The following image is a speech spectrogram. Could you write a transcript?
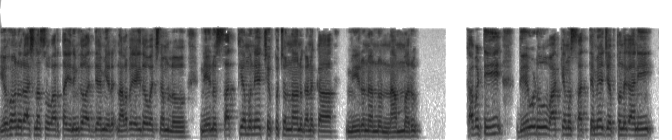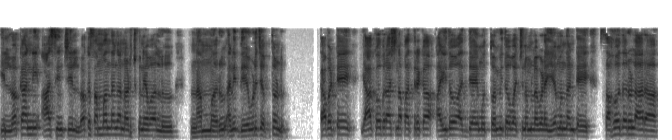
యోహోను రాసిన సువార్త ఎనిమిదో అధ్యాయం నలభై ఐదో వచనంలో నేను సత్యమునే చెప్పుచున్నాను కనుక మీరు నన్ను నమ్మరు. కాబట్టి దేవుడు వాక్యము సత్యమే చెప్తుంది కానీ ఈ లోకాన్ని ఆశించి లోక సంబంధంగా నడుచుకునే వాళ్ళు నమ్మరు అని దేవుడు చెప్తుండు. కాబట్టి యాకోబు రాసిన పత్రిక ఐదో అధ్యాయము తొమ్మిదో వచనంలో కూడా ఏముందంటే సహోదరులారా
